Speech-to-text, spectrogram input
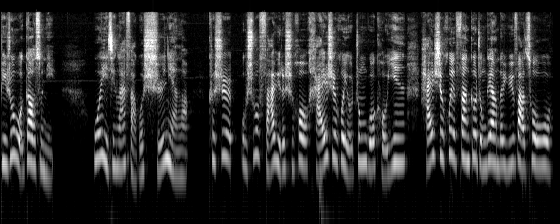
比如我告诉你，我已经来法国十年了，可是我说法语的时候还是会有中国口音，还是会犯各种各样的语法错误，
